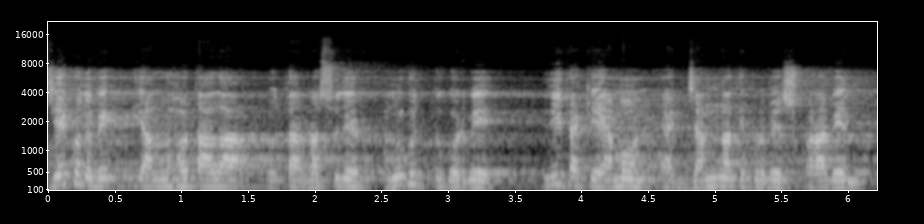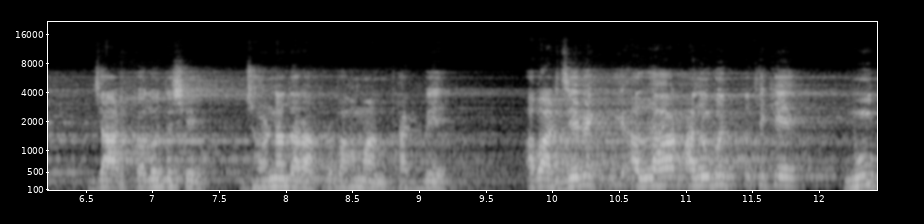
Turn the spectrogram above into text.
যে কোনো ব্যক্তি আল্লাহ তাআলা ও তার রাসূলের আনুগত্য করবে, তিনি তাকে এমন এক জান্নাতে প্রবেশ করাবেন, যার তলদেশে ঝর্ণা দ্বারা প্রবাহমান থাকবে। আবার যে ব্যক্তি আল্লাহর আনুগত্য থেকে মুখ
